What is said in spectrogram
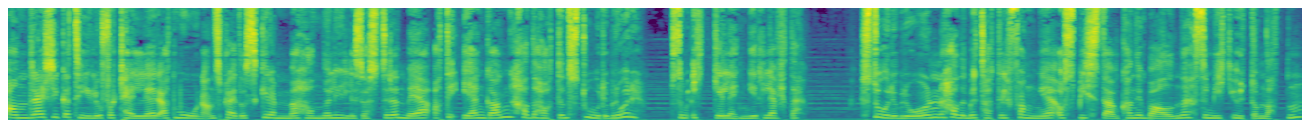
Andrej Sjikatilo forteller at moren hans pleide å skremme han og lillesøsteren med at de en gang hadde hatt en storebror som ikke lenger levde. Storebroren hadde blitt tatt til fange og spist av kannibalene som gikk ute om natten,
